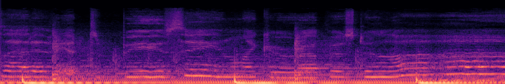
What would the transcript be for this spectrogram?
that have yet to be seen like your rappers do.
